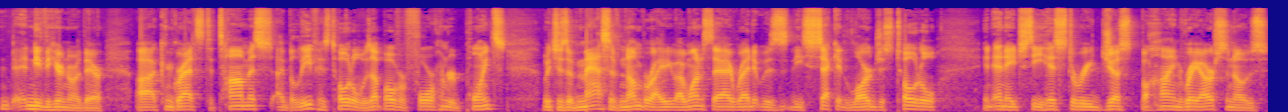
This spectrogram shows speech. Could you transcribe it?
neither here nor there. Uh, congrats to Thomas. I believe his total was up over 400 points, which is a massive number. I, I want to say I read it was the second largest total in NHC history, just behind Ray Arsenault's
